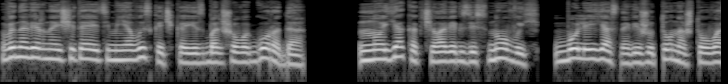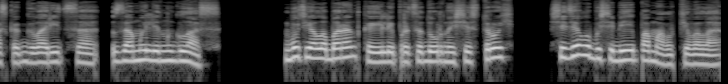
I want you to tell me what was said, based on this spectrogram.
Вы, наверное, считаете меня выскочкой из большого города, но я, как человек здесь новый, более ясно вижу то, на что у вас, как говорится, замылен глаз. Будь я лаборанткой или процедурной сестрой, сидела бы себе и помалкивала.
